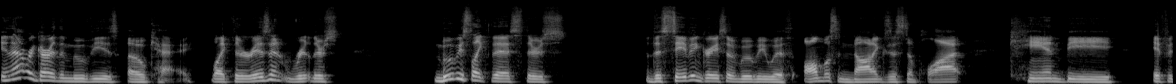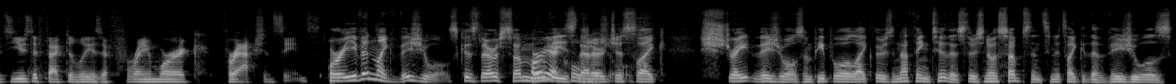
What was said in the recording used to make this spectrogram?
in that regard, the movie is okay. Like there isn't re- there's movies like this. There's the saving grace of a movie with almost non-existent plot can be if it's used effectively as a framework for action scenes or even like visuals because there are some oh, movies yeah, cool that visuals. are just like straight visuals and people like there's nothing to this there's no substance and it's like the visuals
